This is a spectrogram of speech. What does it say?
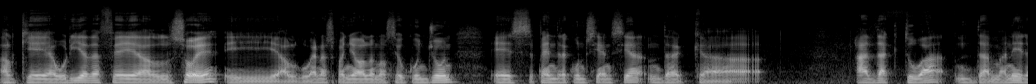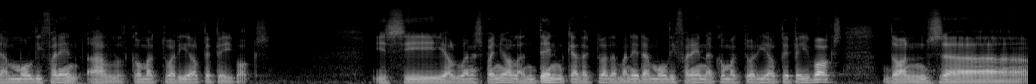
El que hauria de fer el PSOE i el govern espanyol en el seu conjunt és prendre consciència de que ha d'actuar de manera molt diferent al com actuaria el PP i Vox. I si el govern espanyol entén que ha d'actuar de manera molt diferent a com actuaria el PP i Vox, doncs, eh,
